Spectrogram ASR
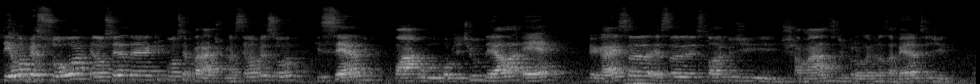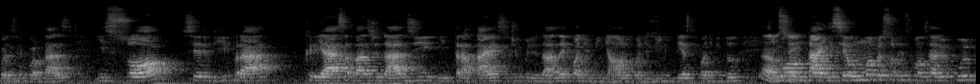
Tem uma pessoa, eu não sei até que ponto isso é prático, mas tem uma pessoa que serve, o objetivo dela é pegar essa, essa histórico de, chamados, de problemas abertos, de coisas reportadas e só servir pra criar essa base de dados e, e tratar esse tipo de dados. Aí pode vir áudio, pode vir texto, pode vir tudo. Não, e sim. montar e ser uma pessoa responsável por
